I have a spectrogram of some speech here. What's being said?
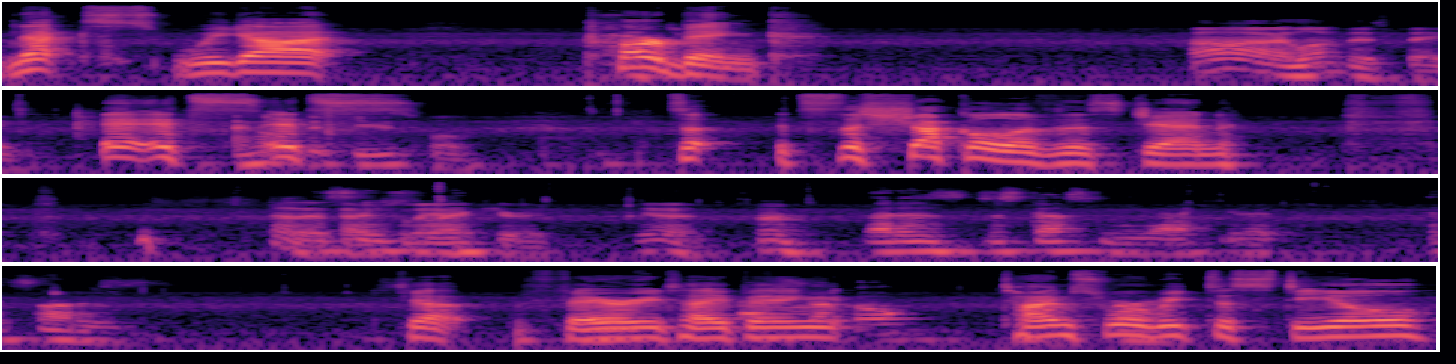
Next, we got Carbink. Oh, I love this thing. I- It's it's, it's useful. it's, a, it's the shuckle of this gen. No, that's actually Essentially. accurate. Yeah. Hmm. That is disgustingly accurate. It's not as It's got fairy as typing. Shuckle. Times four Right. weak to steel,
